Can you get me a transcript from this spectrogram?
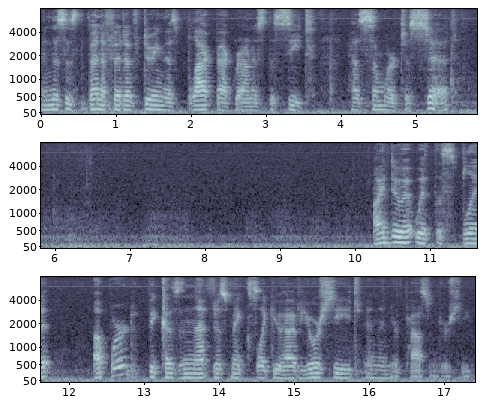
and this is the benefit of doing this black background is the seat has somewhere to sit. I do it with the split upward because then that just makes like you have your seat and then your passenger seat.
